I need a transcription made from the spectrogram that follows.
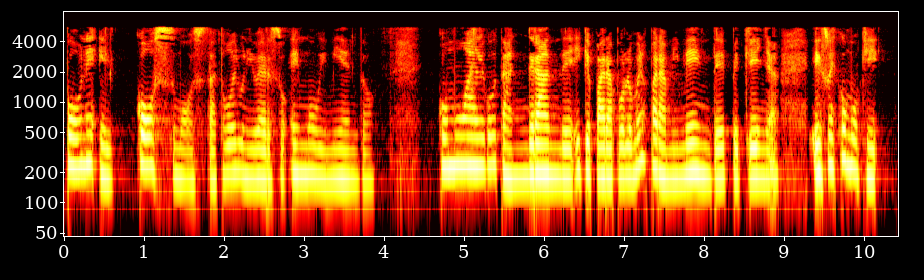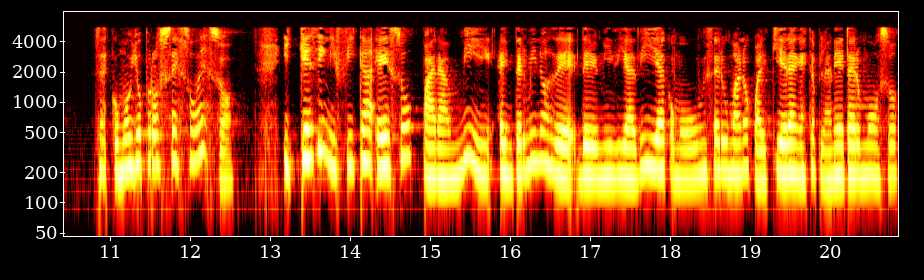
pone el cosmos, a todo el universo, en movimiento como algo tan grande y que para, por lo menos para mi mente pequeña, eso es como que ¿cómo yo proceso eso? ¿Y qué significa eso para mí en términos de, de, mi día a día como un ser humano cualquiera en este planeta hermoso?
